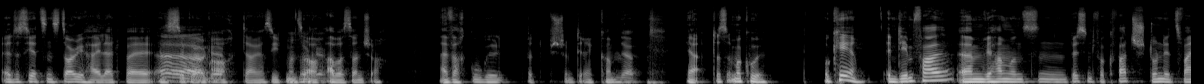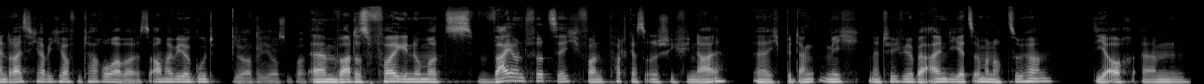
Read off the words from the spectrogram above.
äh, das ist jetzt ein Story-Highlight bei Ah, Instagram okay. auch. Da sieht man es Okay. auch, aber sonst auch. Einfach Google wird bestimmt direkt kommen. ja. Ja, das ist immer cool. Okay, in dem Fall, ähm, wir haben uns ein bisschen verquatscht. Stunde 32 habe ich hier auf dem Tacho, aber ist auch mal wieder gut. ja, finde ich auch super. Ähm, war das Folge Nummer 42 von Podcast Final. Äh, ich bedanke mich natürlich wieder bei allen, die jetzt immer noch zuhören, die auch ähm,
